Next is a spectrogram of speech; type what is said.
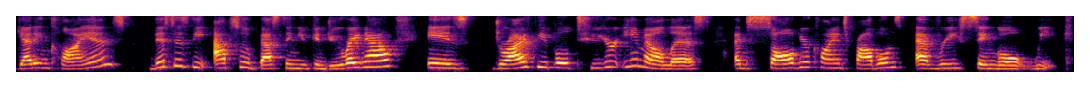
getting clients, this is the absolute best thing you can do right now is drive people to your email list and solve your clients' problems every single week.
